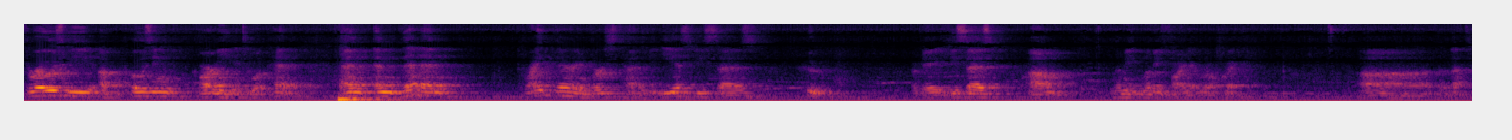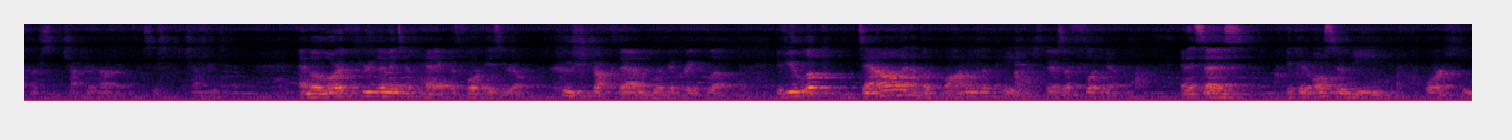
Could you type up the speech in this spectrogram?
throws the opposing army into a panic. And, and then, right there in verse 10, the ESV says, Who? Okay, he says, um, let me let me find it real quick. Uh, that's verse chapter 9. This is chapter 10. And the Lord threw them into panic before Israel, who struck them with a great blow. If you look down at the bottom of the page, there's a footnote. And it says, it could also be, or he.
